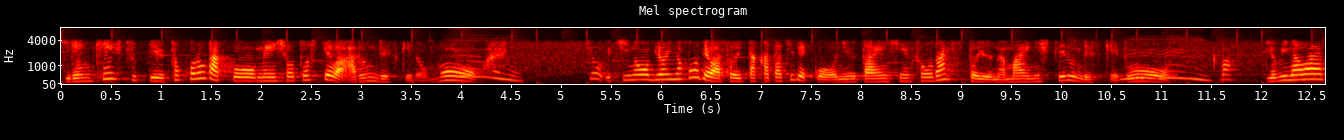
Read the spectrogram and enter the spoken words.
域連携室っていうところがこう名称としてはあるんですけども、うん、うちの病院の方ではそういった形でこう入退院支援相談室という名前にしてるんですけど、うん、まあ、呼び名は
